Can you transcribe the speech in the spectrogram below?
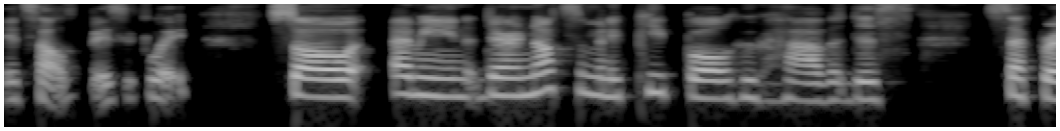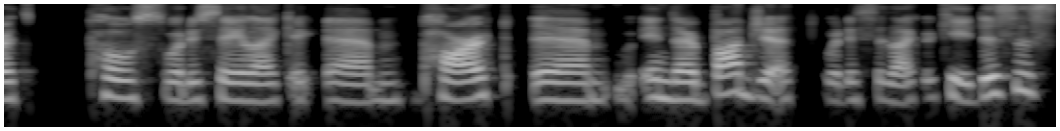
itself basically. So, I mean, there are not so many people who have this separate post what do you say like um part um in their budget where they say like okay this is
